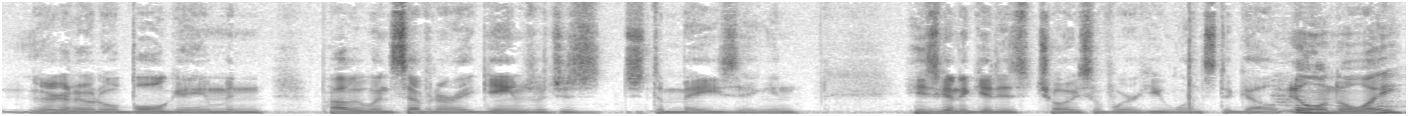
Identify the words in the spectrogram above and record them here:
they're going to go to a bowl game and probably win seven or eight games, which is just amazing. And he's going to get his choice of where he wants to go. Illinois,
